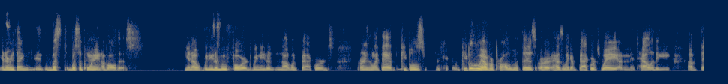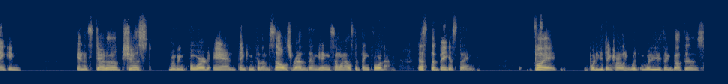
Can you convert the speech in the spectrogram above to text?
and everything what's what's the point of all this you know we need to move forward we need to not look backwards or anything like that. People's people who have a problem with this or has like a backwards way of mentality of thinking, and instead of just moving forward and thinking for themselves rather than getting someone else to think for them. That's the biggest thing. But what do you think, Charlie? What What do you think about this?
